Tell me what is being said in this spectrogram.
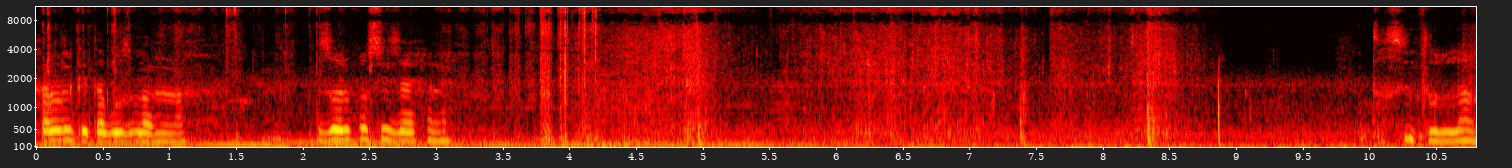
কারণ কিতা বুঝলাম না। জোর পচি যায় এখানে। তুললাম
